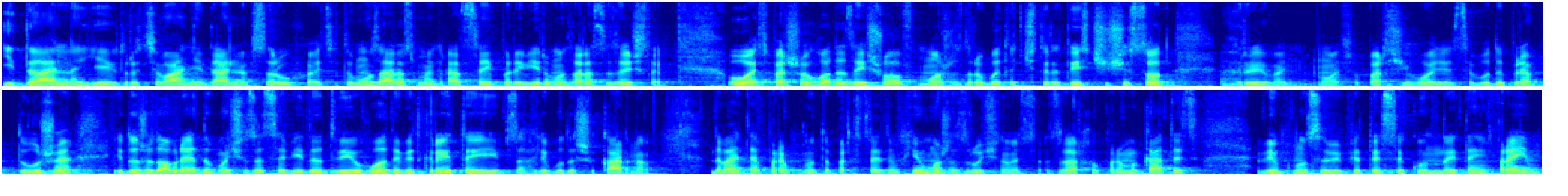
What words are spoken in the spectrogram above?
ідеально є відпрацювання, ідеально все рухається. Тому зараз ми якраз це і перевіримо. Зараз і зайшли. Ось перша угода зайшов, можу зробити 4600 гривень. Ось у першій угоді це буде прям дуже і дуже добре. Я думаю, що за це відео дві угоди відкрити і взагалі буде шикарно. Давайте перемкну тепер з TradingView, можна зручно ось зверху перемикатись, вімкну собі 5-секундний таймфрейм.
